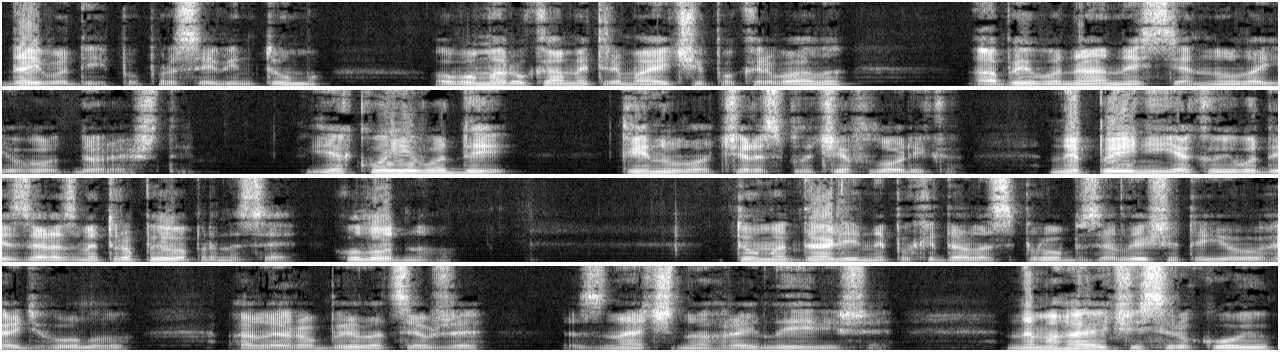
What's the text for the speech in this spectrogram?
Дай води, попросив він тому, обома руками тримаючи покривало, аби вона не стягнула його до решти. Якої води? Кинула через плече Флоріка. Не пий ніякої води, зараз метро пиво принесе, холодного. Тома далі не покидала спроб залишити його геть голого, але робила це вже значно грайливіше, намагаючись рукою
